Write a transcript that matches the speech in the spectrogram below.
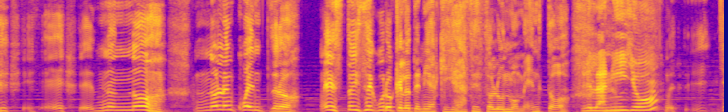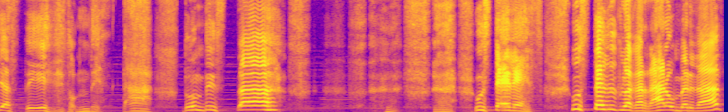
Eh, eh, No, no, no lo encuentro. Estoy seguro que lo tenía aquí hace solo un momento. ¿El anillo? Ya sé, ¿dónde está? ¿Dónde está? Ustedes, ustedes lo agarraron, ¿verdad?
